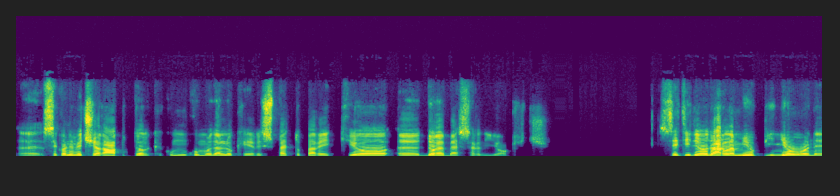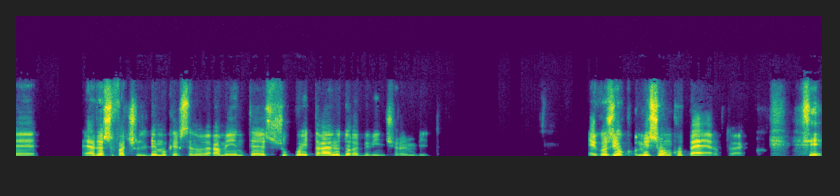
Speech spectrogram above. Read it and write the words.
Eh, secondo invece Raptor, che è comunque un modello che rispetto parecchio, eh, dovrebbe essere di Jokic. Se ti devo dare la mia opinione, e adesso faccio il democristiano veramente, su quei tre lo dovrebbe vincere in bid. E così ho, mi sono coperto, ecco. sì,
